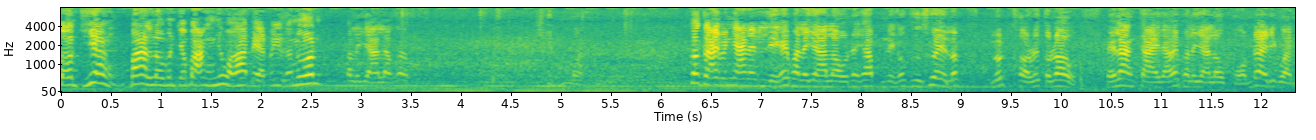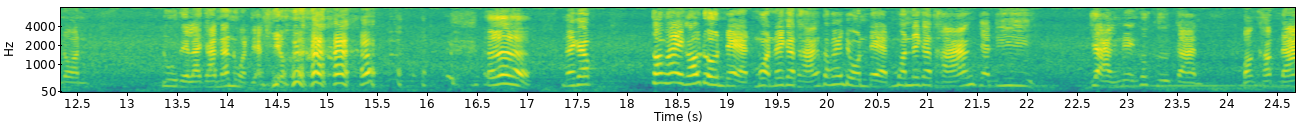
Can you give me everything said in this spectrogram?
ตอนเที่ยงบ้านเรามันจะบังใช่ไหมฮะแดดไปอยู่ทางโน้นภรรยาเราก็เข็นหมอน ก็กลายเป็นงานอดิเรกให้ภรรยาเรานะครับเนี่ยก็คือช่วยลดลดคอเลสเตอรอลในร่างกายทำให้ภรรยาเราผอมได้ดีกว่านอน ดูแต่รายการนั้นหนวดอย่างเดียว เออนะครับ ต้องให้เขาโดนแดดหมอนในกระถางต้องให้โดนแดดหมอนในกระถางจะดีอย่างหนึ่งก็คือการบังคับน้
